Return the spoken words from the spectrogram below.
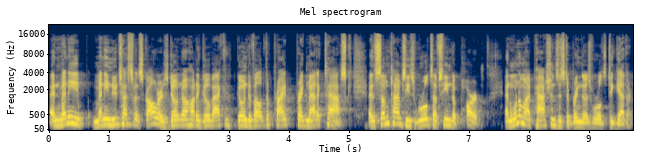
And many, many New Testament scholars don't know how to go back, go and develop the pragmatic task. And sometimes these worlds have seemed apart. And one of my passions is to bring those worlds together,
